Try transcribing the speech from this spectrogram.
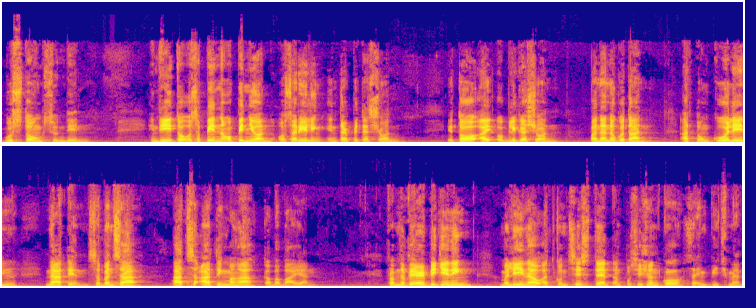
gustong sundin. Hindi ito usapin ng opinyon o sariling interpretasyon. Ito ay obligasyon, pananagutan at tungkulin natin sa bansa at sa ating mga kababayan. From the very beginning, malinaw at consistent ang posisyon ko sa impeachment.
